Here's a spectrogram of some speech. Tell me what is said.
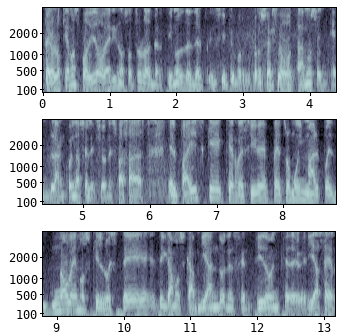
Pero lo que hemos podido ver, y nosotros lo advertimos desde el principio, porque con Sergio votamos en, en blanco en las elecciones pasadas, el país que, que, recibe Petro muy mal, pues no vemos que lo esté, digamos, cambiando en el sentido en que debería ser.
